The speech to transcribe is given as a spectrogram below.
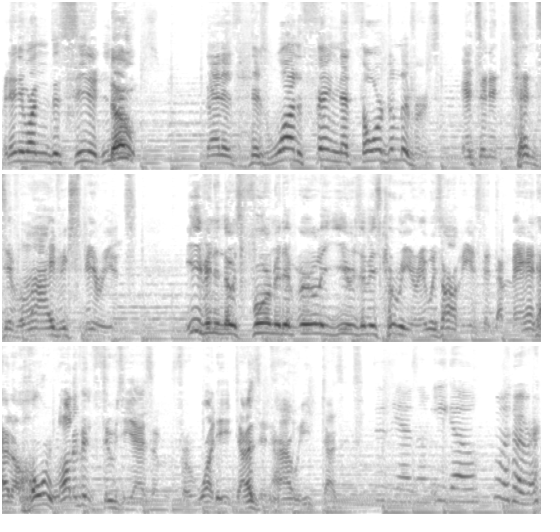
But anyone that's seen it knows that if there's one thing that Thor delivers, it's an intensive live experience. Even in those formative early years of his career, it was obvious that the man had a whole lot of enthusiasm for what he does and how he does it. Enthusiasm, ego, whatever.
